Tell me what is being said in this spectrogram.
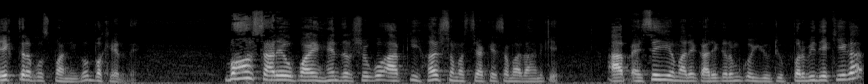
एक तरफ़ उस पानी को बखेर दें। बहुत सारे उपाय हैं दर्शकों, आपकी हर समस्या के समाधान के। आप ऐसे ही हमारे कार्यक्रम को यूट्यूब पर भी देखिएगा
